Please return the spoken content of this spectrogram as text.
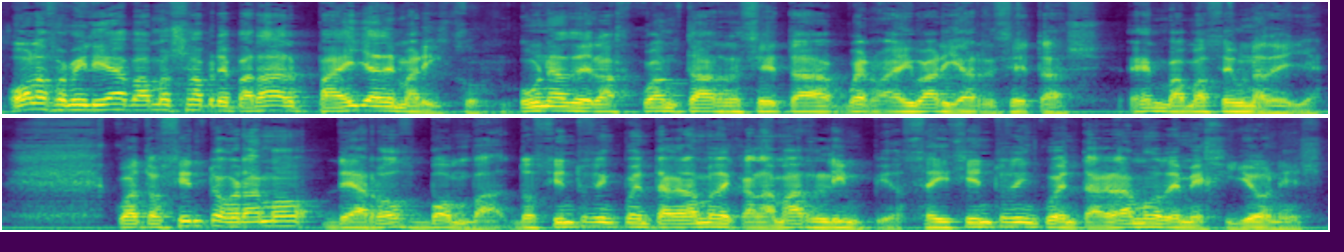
Hola familia, vamos a preparar paella de marisco. Una de las cuantas recetas, bueno, hay varias recetas, ¿eh? vamos a hacer una de ellas. 400 gramos de arroz bomba, 250 gramos de calamar limpio, 650 gramos de mejillones,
